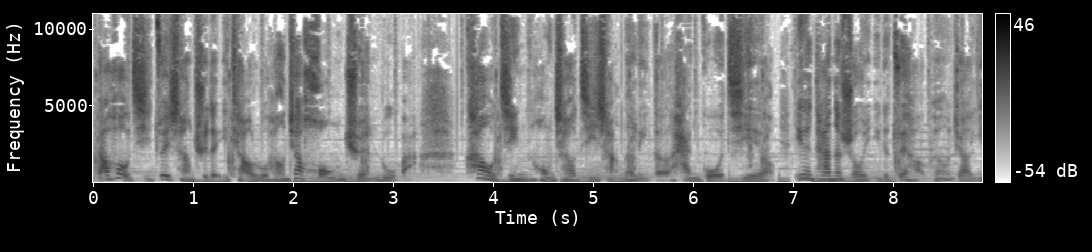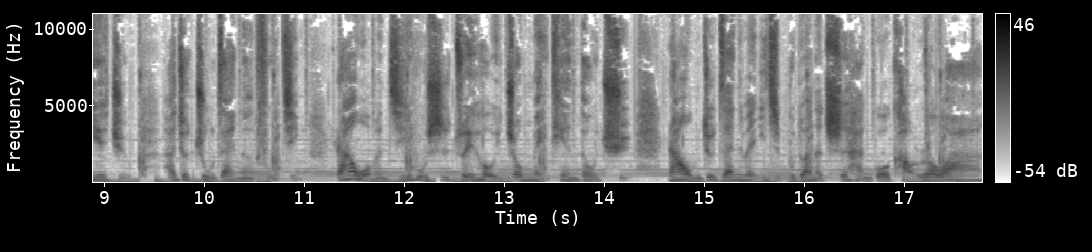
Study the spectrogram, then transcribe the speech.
到后期最常去的一条路，好像叫红泉路吧。靠近虹桥机场那里的韩国街哦，因为他那时候一个最好的朋友叫耶九，他就住在那附近。然后我们几乎是最后一周每天都去，然后我们就在那边一直不断的吃韩国烤肉啊，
